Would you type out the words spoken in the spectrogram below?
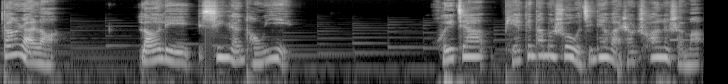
当然了，老李欣然同意。回家别跟他们说我今天晚上穿了什么。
